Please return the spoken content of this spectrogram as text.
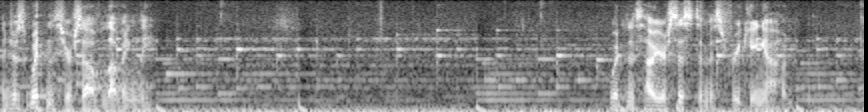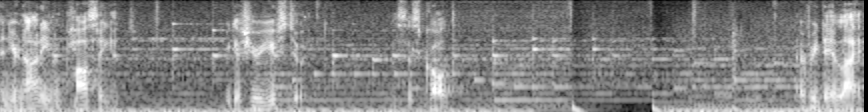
And just witness yourself lovingly Witness how your system is freaking out and you're not even pausing it because you're used to it. This is called everyday life.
